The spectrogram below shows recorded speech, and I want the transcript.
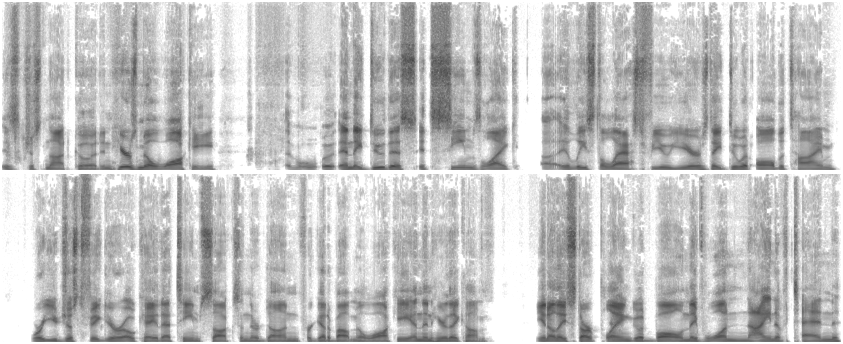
is just not good. And here's Milwaukee. And they do this, it seems like uh, at least the last few years, they do it all the time where you just figure, okay, that team sucks and they're done. Forget about Milwaukee. And then here they come. You know, they start playing good ball and they've won nine of 10.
